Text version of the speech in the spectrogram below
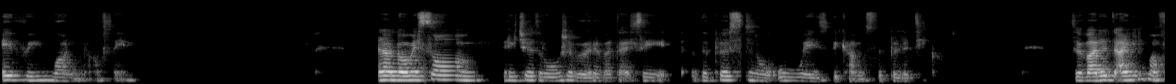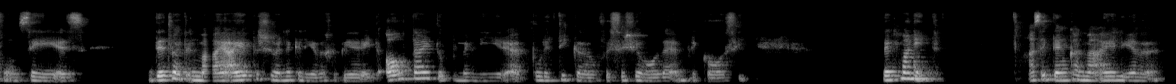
every one of them. En dan daarmee saam Richard Roche woorde wat hy sê the personal always becomes the political. So wat dit eintlik maar vir ons sê is dit wat in my eie persoonlike lewe gebeur het altyd op 'n manier 'n politieke of 'n sosiale implikasie. Dink maar net. As ek dink aan my eie lewe,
